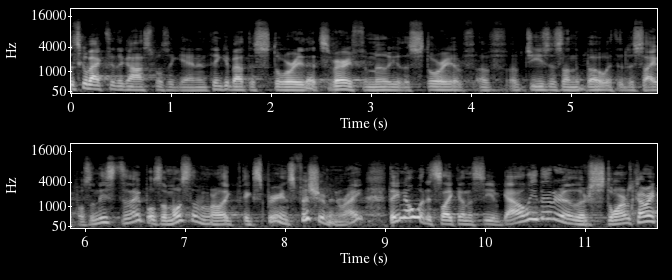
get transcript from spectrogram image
Let's go back to the Gospels again and think about the story that's very familiar the story of, of, of, Jesus on the boat with the disciples. And these disciples, most of them are like experienced fishermen, right? They know what it's like on the Sea of Galilee. They know there's storms coming,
